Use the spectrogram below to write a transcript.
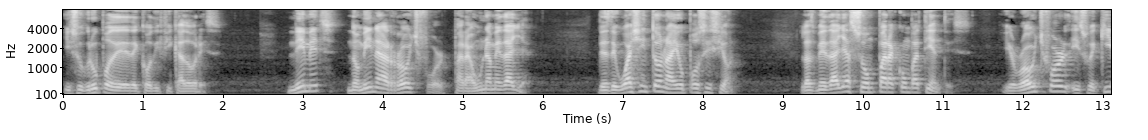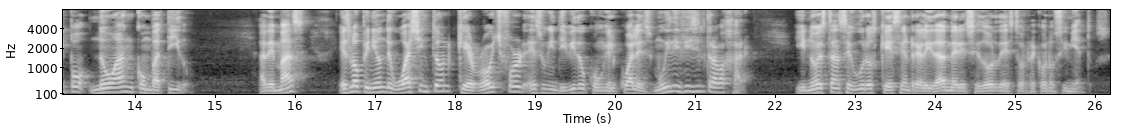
y su grupo de decodificadores. Nimitz nomina a Rochford para una medalla. Desde Washington hay oposición. Las medallas son para combatientes, y Rochford y su equipo no han combatido. Además, es la opinión de Washington que Rochford es un individuo con el cual es muy difícil trabajar, y no están seguros que es en realidad merecedor de estos reconocimientos.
